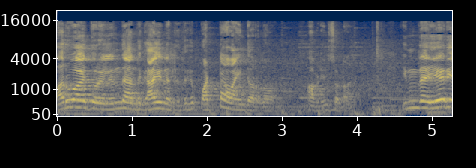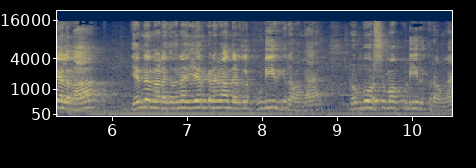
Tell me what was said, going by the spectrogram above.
வருவாய்த்துறையிலேருந்து அந்த காலிநத்தத்துக்கு பட்டா வாங்கிட்டு வரணும் அப்படின்னு சொல்கிறாங்க இந்த ஏரியாவில் தான் என்ன நடக்குதுன்னா ஏற்கனவே அந்த இடத்துல குடியிருக்கிறவங்க ரொம்ப வருஷமாக குடியிருக்கிறவங்க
